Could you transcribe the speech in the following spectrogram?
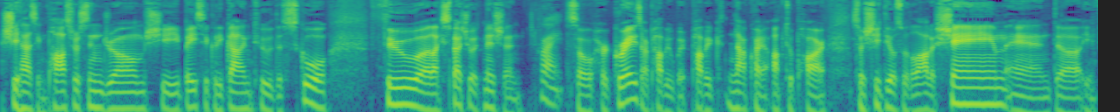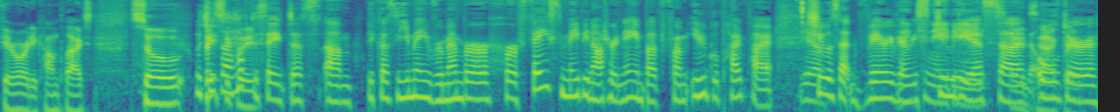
she has imposter syndrome. She basically got into the school through uh, like special admission. Right. So her grades are probably probably not quite up to par. So she deals with a lot of shame and uh, inferiority complex. So Which is, I have to say, just um, because you may remember her face, maybe not her name, but from 1988, Yeah. she was that very, very studious, uh, Exactly. older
